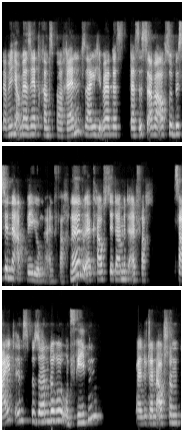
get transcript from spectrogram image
da bin ich auch immer sehr transparent, sage ich immer, das, das ist aber auch so ein bisschen eine Abwägung einfach. Ne? Du erkaufst dir damit einfach Zeit insbesondere und Frieden, weil du dann auch schon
